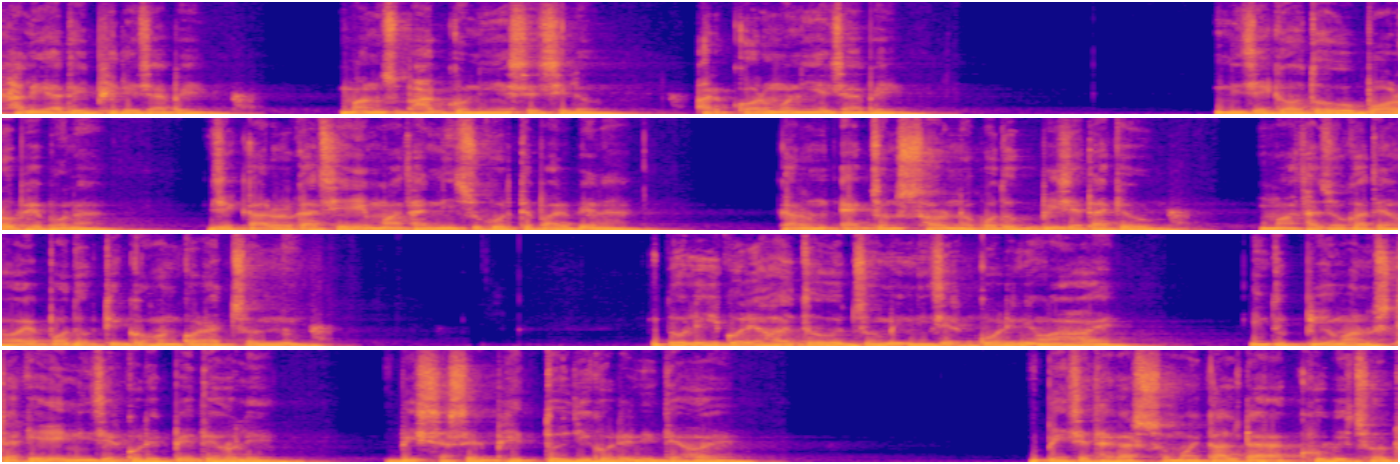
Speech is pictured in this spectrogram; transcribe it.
খালি হাতেই ফিরে যাবে? মানুষ ভাগ্য নিয়ে এসেছিল আর কর্ম নিয়ে যাবে। নিজেকে অত বড় ভেবো না যে কারোর কাছে মাথা নিচু করতে পারবে না। কারণ একজন স্বর্ণপদক বিজেতাকেও মাথা ঝোঁকাতে হয় পদকটি গ্রহণ করার জন্য। দলিল করে হয়তো জমি নিজের করে নেওয়া হয়, কিন্তু প্রিয় মানুষটাকে নিজের করে পেতে হলে বিশ্বাসের ভিত তৈরি করে নিতে হয়। বেঁচে থাকার সময়কালটা খুবই ছোট,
